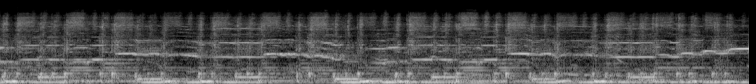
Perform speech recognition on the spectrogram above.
Thank you.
